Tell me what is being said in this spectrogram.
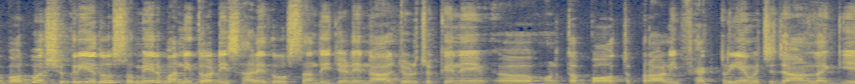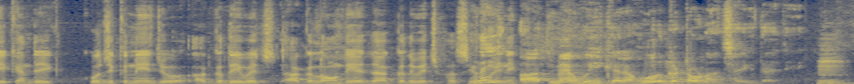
ਬਹੁਤ ਬਹੁਤ ਸ਼ੁਕਰੀਆ ਦੋਸਤੋ ਮਿਹਰਬਾਨੀ ਤੁਹਾਡੀ ਸਾਰੇ ਦੋਸਤਾਂ ਦੀ ਜਿਹੜੇ ਨਾਲ ਜੁੜ ਚੁੱਕੇ ਨੇ। ਹੁਣ ਤਾਂ ਬਹੁਤ ਪਰਾਲੀ ਫੈਕਟਰੀਆਂ ਵਿੱਚ ਜਾਣ ਲੱਗੀ ਹੈ ਕਹਿੰਦੇ ਕੁਝ ਕੁ ਨੇ ਜੋ ਅੱਗ ਦੇ ਵਿੱਚ ਅੱਗ ਲਾਉਂਦੇ ਆ ਜਾਂ ਅੱਗ ਦੇ ਵਿੱਚ ਫਸੇ ਹੋਏ ਨਹੀਂ ਨੇ? ਅ, ਮੈਂ ਉਹੀ ਕਹਿ ਰਿਹਾ ਹੋਰ ਘਟਾਉਣਾ ਚਾਹੀਦਾ ਜੀ। ਹੂੰ।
